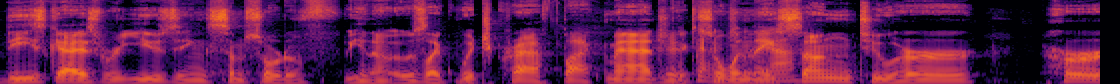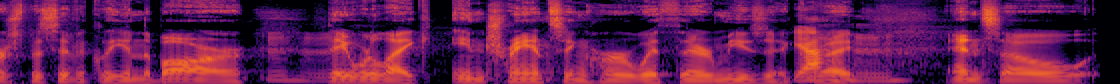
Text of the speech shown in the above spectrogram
these guys were using some sort of you know it was like witchcraft, black magic. So when they yeah. sung to her, her specifically in the bar, mm-hmm. they were like entrancing her with their music, Yeah. right? Mm-hmm. And so.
